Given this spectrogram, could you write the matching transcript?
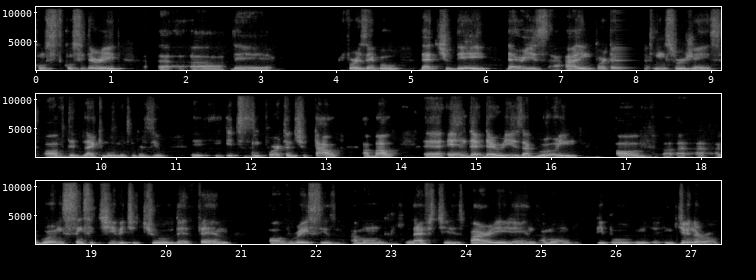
cons consider it uh, uh, the, for example, that today there is an important insurgence of the Black movement in Brazil. It is important to talk about uh, and th there is a growing of uh, a, a, growing sensitivity to the theme of racism among leftist party and among people in, in general.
